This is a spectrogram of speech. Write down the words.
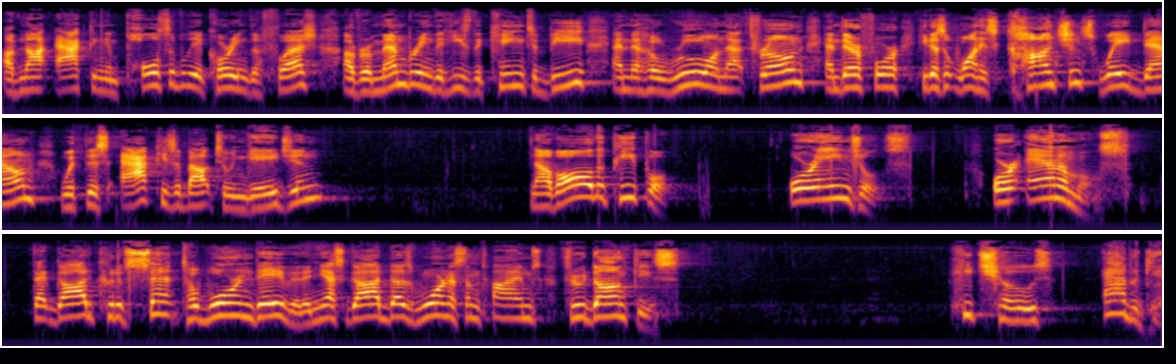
of not acting impulsively according to the flesh, of remembering that he's the king to be and that he'll rule on that throne, and therefore he doesn't want his conscience weighed down with this act he's about to engage in. Now, of all the people, or angels, or animals that God could have sent to warn David, and yes, God does warn us sometimes through donkeys he chose Abigail.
